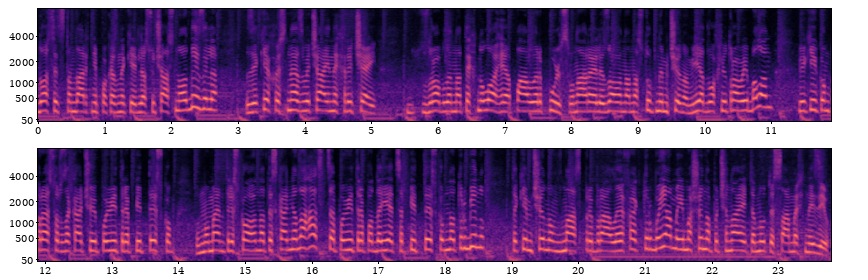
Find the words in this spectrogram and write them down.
Досить стандартні показники для сучасного дизеля. З якихось незвичайних речей зроблена технологія Power Pulse. Вона реалізована наступним чином: є двохлітровий балон, в який компресор закачує повітря під тиском. В момент різкого натискання на газ це повітря подається під тиском на турбіну. Таким чином, в нас прибрали ефект турбоями, і машина починає тягнути самих низів.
